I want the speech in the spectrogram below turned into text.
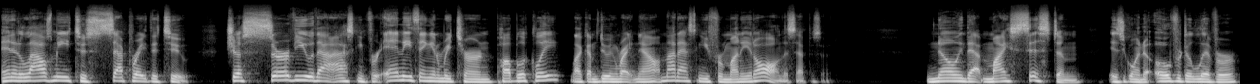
and it allows me to separate the two. Just serve you without asking for anything in return publicly, like I'm doing right now. I'm not asking you for money at all in this episode. Knowing that my system is going to over deliver.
